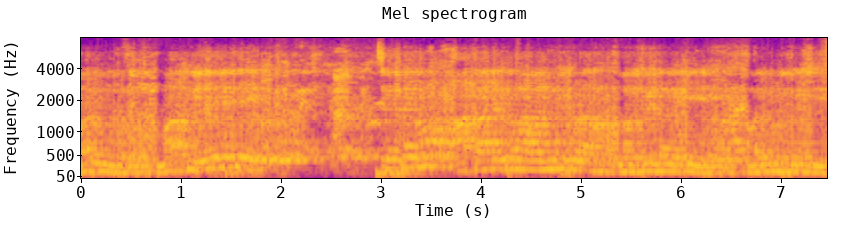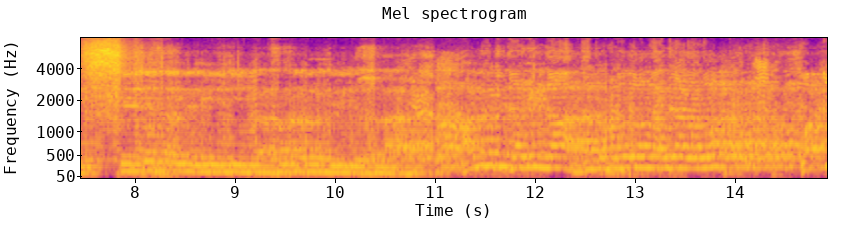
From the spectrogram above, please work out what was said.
మరి మాకు ఏదైతే చెప్పారో ఆ కార్యక్రమాలన్నీ కూడా మనం చేయడానికి మరి ముందుకు వచ్చి చేస్తారని మీకు ఈ సందర్భంగా తెలియజేస్తున్నారు అభివృద్ధి జరిగిందా? గత ప్రభుత్వంలో ఐదేళ్ళలో ఒక్క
